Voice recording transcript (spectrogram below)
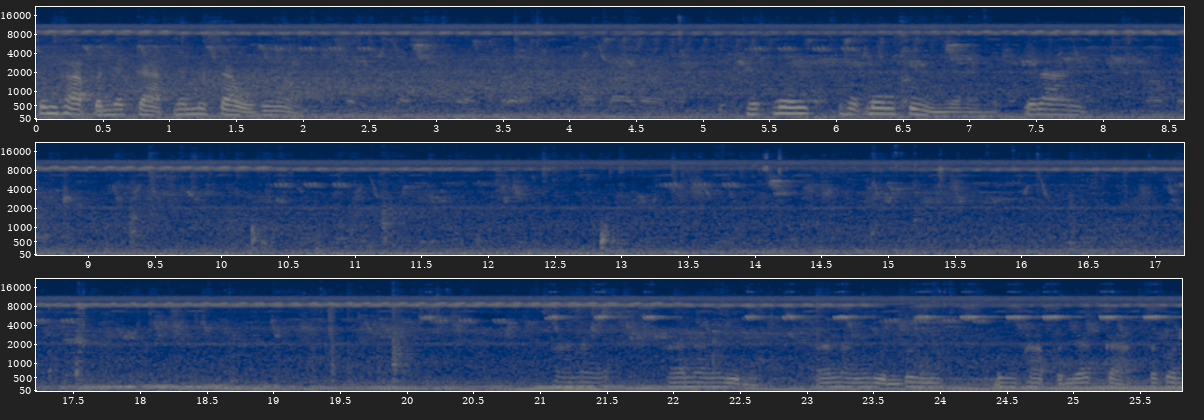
ชมภาพบรรยากาศยามมื้อเศร้าพี่น้องหกโมงหกโมงครึ่งอะไรเนี่ยเวลาเนี่ยหานางหานางเด่นหานางเด่นเบิ่งเบิ่งภาพบรรยากาศซะก่อน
